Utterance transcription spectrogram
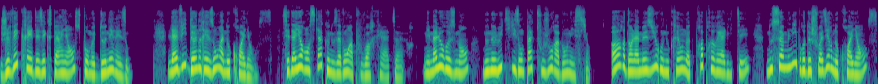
je vais créer des expériences pour me donner raison. La vie donne raison à nos croyances. C'est d'ailleurs en cela que nous avons un pouvoir créateur. Mais malheureusement, nous ne l'utilisons pas toujours à bon escient. Or, dans la mesure où nous créons notre propre réalité, nous sommes libres de choisir nos croyances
